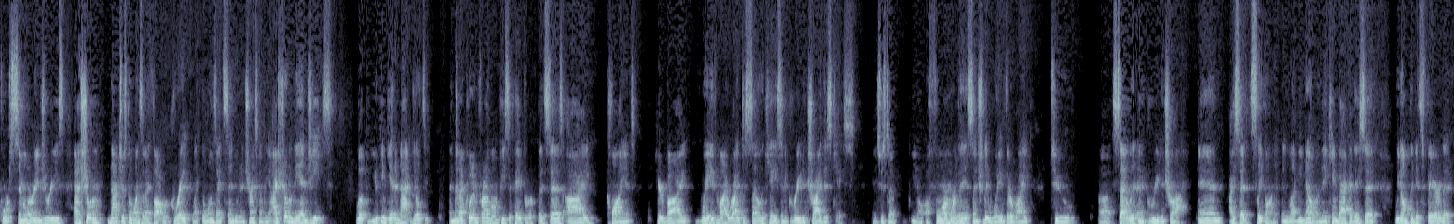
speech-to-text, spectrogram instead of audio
for similar injuries. And I showed them not just the ones that I thought were great, like the ones I'd send to an insurance company. I showed them the NGs. Look, you can get a not guilty. And then I put in front of them a piece of paper that says, I, client, hereby waive my right to settle the case and agree to try this case. It's just a you know a form where they essentially waive their right to uh, settle it and agree to try. And I said, sleep on it and let me know. And they came back and they said, we don't think it's fair that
